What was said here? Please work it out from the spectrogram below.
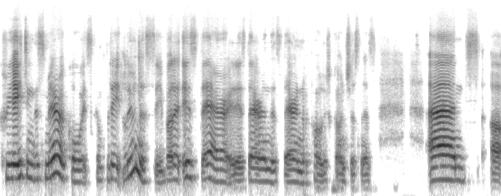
Creating this miracle. It's complete lunacy, but it is there. It is there and it's there in the Polish consciousness. And uh,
